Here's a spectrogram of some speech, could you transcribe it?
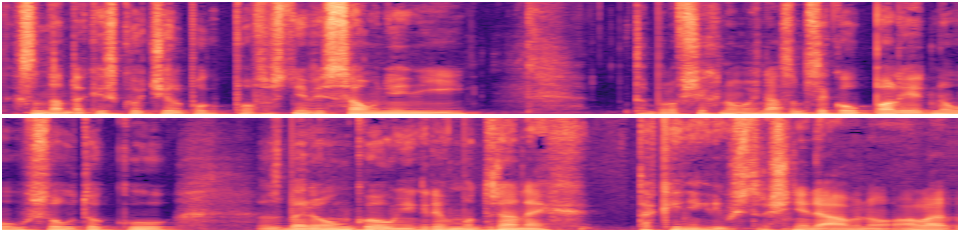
tak jsem tam taky skočil po, po vlastně vysaunění. to bylo všechno. Možná jsem se koupal jednou u soutoku s Berounkou někde v Modřanech, taky někdy už strašně dávno, ale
